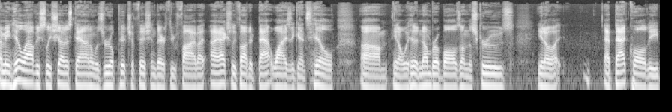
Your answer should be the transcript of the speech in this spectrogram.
I mean, Hill obviously shut us down and was real pitch efficient there through five. I, I actually thought at bat wise against Hill, um, you know, we hit a number of balls on the screws. You know, at bat quality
